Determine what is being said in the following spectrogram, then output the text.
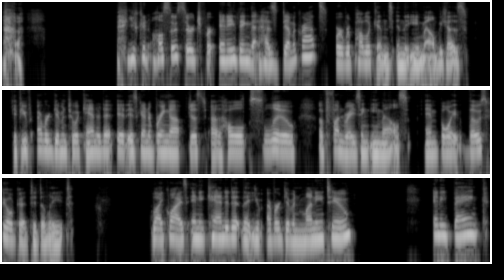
you can also search for anything that has Democrats or Republicans in the email because if you've ever given to a candidate, it is going to bring up just a whole slew of fundraising emails. And boy, those feel good to delete. Likewise, any candidate that you've ever given money to, any bank,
